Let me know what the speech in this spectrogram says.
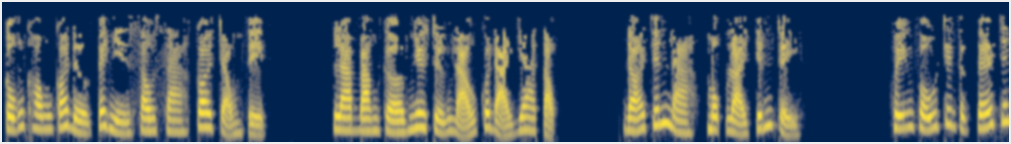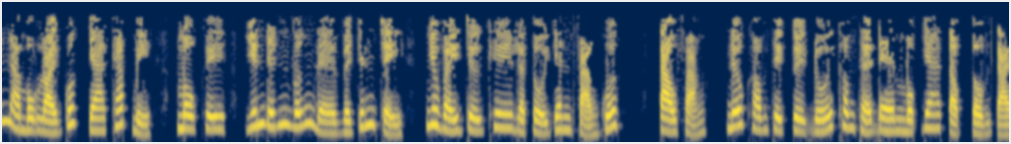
cũng không có được cái nhìn sâu xa, coi trọng việc. Là bằng cờ như trưởng lão của đại gia tộc. Đó chính là một loại chính trị. Huyện phủ trên thực tế chính là một loại quốc gia khác biệt, một khi dính đến vấn đề về chính trị, như vậy trừ khi là tội danh phản quốc, tạo phản, nếu không thì tuyệt đối không thể đem một gia tộc tồn tại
